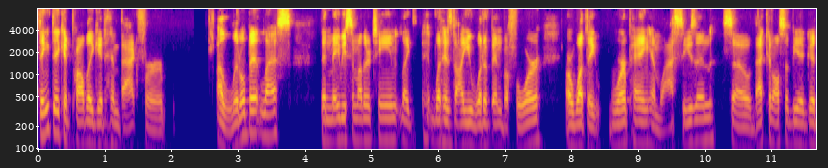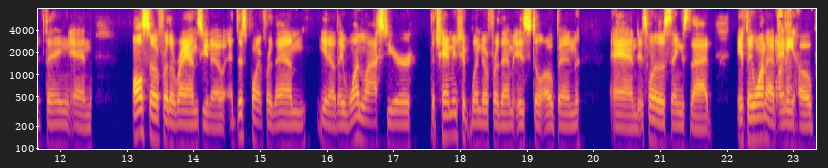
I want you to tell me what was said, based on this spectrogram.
think they could probably get him back for a little bit less than maybe some other team, like what his value would have been before or what they were paying him last season. So that could also be a good thing. And also for the Rams, you know, at this point for them, you know, they won last year. The championship window for them is still open. And it's one of those things that if they want to have any hope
